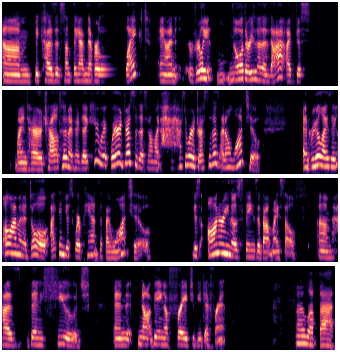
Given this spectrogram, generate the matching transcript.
um, because it's something i've never liked. And really no other reason than that. I've just my entire childhood my parents like here wear, wear a dress to this. And i'm like i have to wear a dress to this? I don't want to. And realizing oh i'm an adult. I can just wear pants if i want to. Just honoring those things about myself um, has been huge and not being afraid to be different. I love that.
